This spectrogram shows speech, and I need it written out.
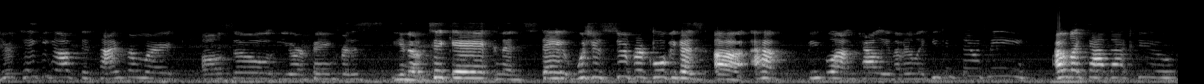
you're taking off the time from work. Also, you're paying for this, you know, ticket and then stay, which is super cool because uh, I have people out in Cali that are like, you can stay with me. I would like to have that too.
